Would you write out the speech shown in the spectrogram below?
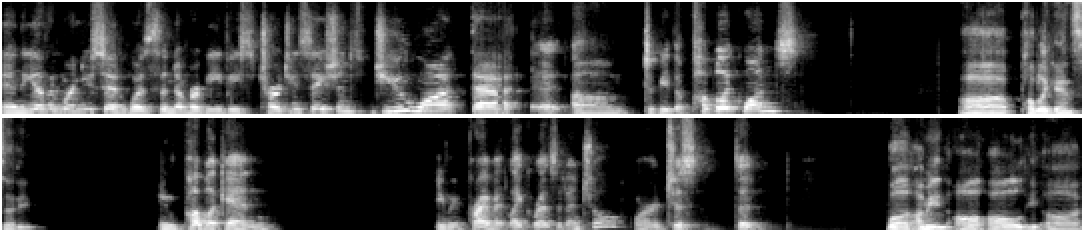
And the other one you said was the number of EV charging stations. Do you want that, uh, um, to be the public ones? Uh, public and city. In public and you mean private, like residential, or just the, Well, I mean, all, all, uh,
